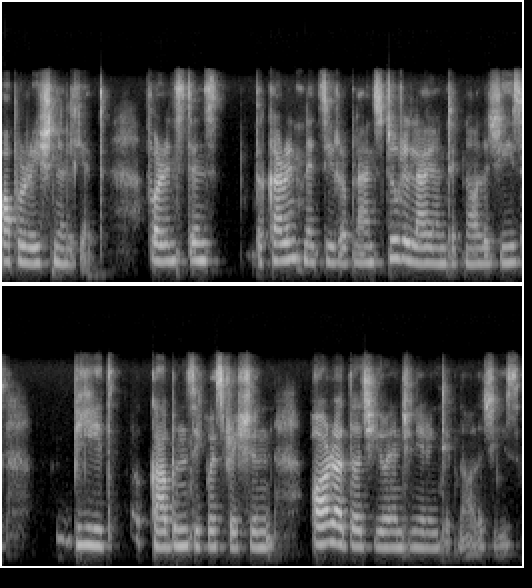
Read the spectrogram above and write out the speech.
operational yet. For instance, the current net zero plans do rely on technologies, be it carbon sequestration or other geoengineering technologies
